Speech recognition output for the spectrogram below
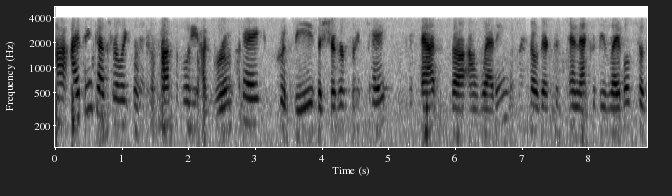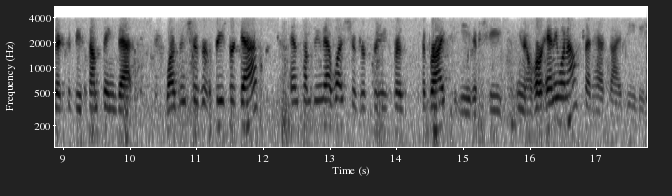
uh, I think that's really great. Possibly a groom cake could be the sugar-free cake at the uh, wedding. So there could and that could be labeled. So there could be something that wasn't sugar-free for guests and something that was sugar-free for the bride to eat if she, you know, or anyone else that had diabetes.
